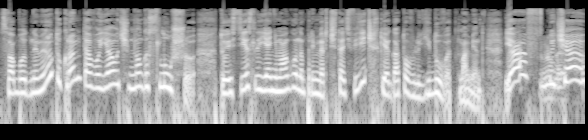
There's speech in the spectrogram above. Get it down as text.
свободную минуту. Кроме того, я очень много слушаю. То есть, если я не могу, например, читать физически, я готовлю еду в этот момент, я Ну включаю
